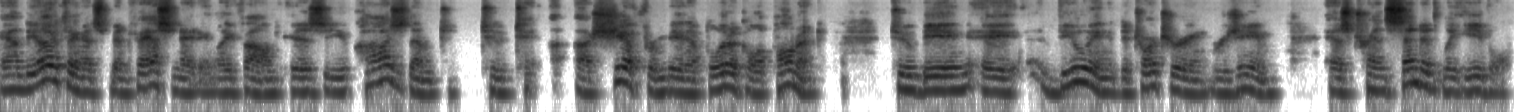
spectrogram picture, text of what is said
And the other thing that's been fascinatingly found is you cause them to to a shift from being a political opponent to being a viewing the torturing regime as transcendently evil.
